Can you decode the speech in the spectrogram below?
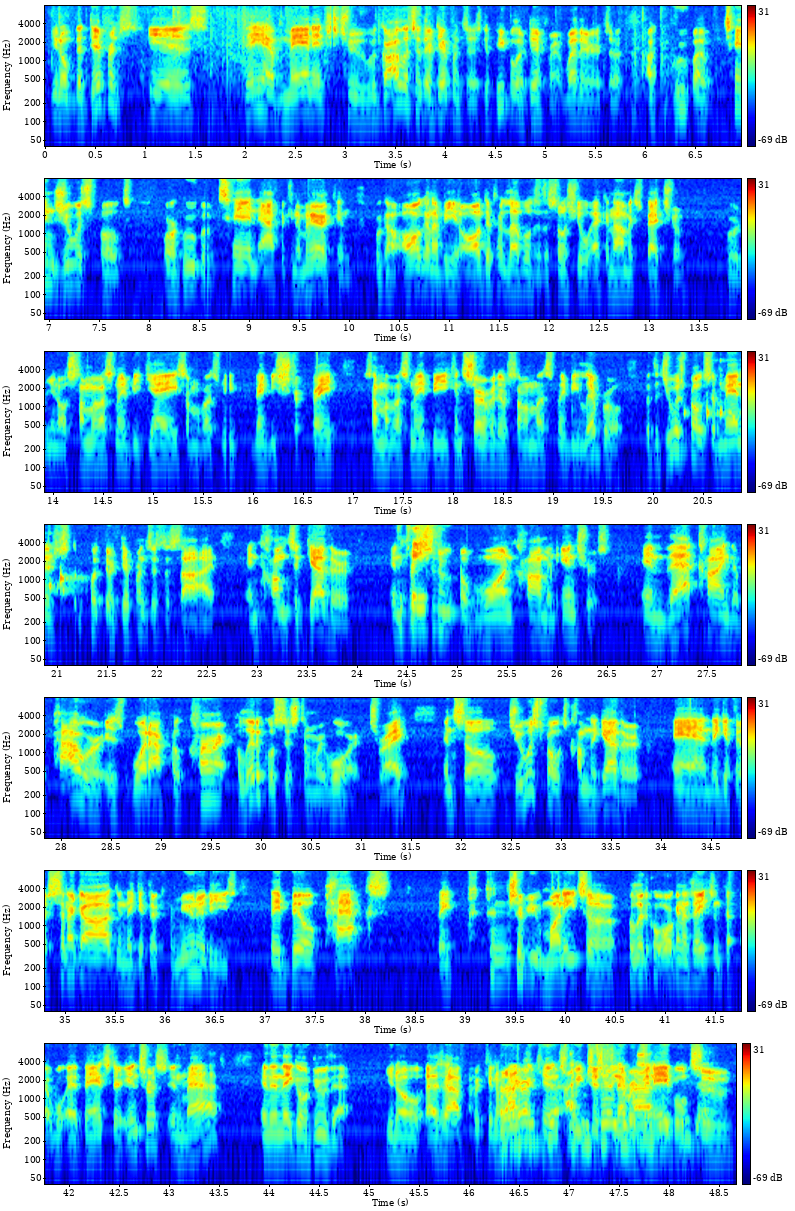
you know, the difference is they have managed to, regardless of their differences, because people are different, whether it's a, a group of 10 Jewish folks or a group of 10 African Americans, we're gonna, all going to be at all different levels of the socioeconomic spectrum. Where, you know, some of us may be gay, some of us may, may be straight, some of us may be conservative, some of us may be liberal, but the Jewish folks have managed to put their differences aside and come together in okay. pursuit of one common interest. And that kind of power is what our current political system rewards, right? And so Jewish folks come together and they get their synagogue and they get their communities. They build PACs. They contribute money to political organizations that will advance their interests in math, and then they go do that. You know, as African Americans, we've just never been able to,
